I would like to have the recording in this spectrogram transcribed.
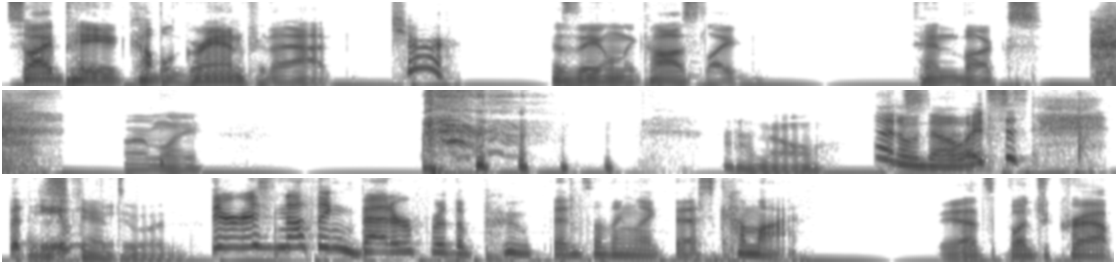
So I'd pay a couple grand for that Sure. because they only cost like 10 bucks normally. I don't know. I don't know. It's just but I just can't do it. there is nothing better for the poop than something like this. Come on. Yeah, it's a bunch of crap.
